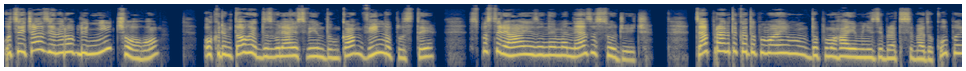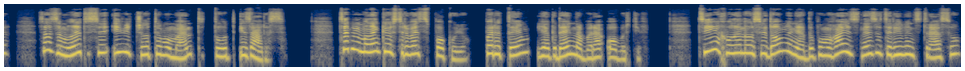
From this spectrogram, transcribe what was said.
У цей час я не роблю нічого, окрім того, як дозволяю своїм думкам вільно плисти, спостерігаю за ними, не засуджуючи. Ця практика допомагає, допомагає мені зібрати себе докупи, заземлитися і відчути момент тут і зараз. Це мій маленький острівець спокою перед тим, як день набере обертів. Ці хвилини усвідомлення допомагають знизити рівень стресу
